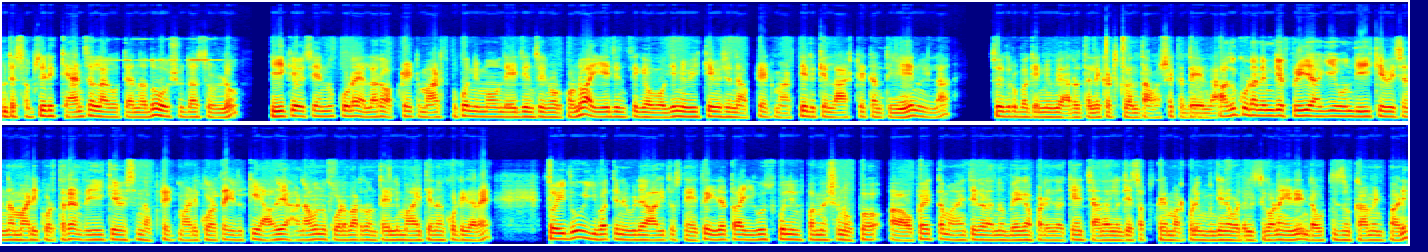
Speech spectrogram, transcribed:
ಮತ್ತೆ ಸಬ್ಸಿಡಿ ಕ್ಯಾನ್ಸಲ್ ಆಗುತ್ತೆ ಅನ್ನೋದು ಶುದ್ಧ ಸುಳ್ಳು. ಇ ಕೆ ಅನ್ನು ಕೂಡ ಎಲ್ಲರೂ ಅಪ್ಡೇಟ್ ಮಾಡಿಸ್ಬೇಕು. ನಿಮ್ಮ ಒಂದು ಏಜೆನ್ಸಿ ನೋಡ್ಕೊಂಡು ಆ ಏಜೆನ್ಸಿಗೆ ಹೋಗಿ ನೀವು ಈ ಕೆ ಅಪ್ಡೇಟ್ ಮಾಡಿಸಿ, ಇದಕ್ಕೆ ಲಾಸ್ಟ್ ಡೇಟ್ ಅಂತ ಏನು ಇಲ್ಲ. ಸೊ ಇದ್ರ ಬಗ್ಗೆ ನೀವು ಯಾರು ತಲೆ ಕಟ್ಕೊಳ್ಳೋಂತ ಅವಶ್ಯಕತೆ ಇಲ್ಲ. ಅದು ಕೂಡ ನಿಮಗೆ ಫ್ರೀ ಆಗಿ ಒಂದು ಇ ಕೆ ಅನ್ನ ಮಾಡಿ ಕೊಡ್ತಾರೆ. ಅಂದ್ರೆ ಇ ಕೆ ಅಪ್ಡೇಟ್ ಮಾಡಿ ಕೊಡ್ತಾರೆ. ಇದಕ್ಕೆ ಯಾವುದೇ ಹಣವನ್ನು ಕೊಡಬಾರ್ದು ಅಂತ ಇಲ್ಲಿ ಮಾಹಿತಿಯನ್ನು ಕೊಟ್ಟಿದ್ದಾರೆ. ಸೊ ಇದು ಇವತ್ತಿನ ವಿಡಿಯೋ ಆಗಿತ್ತು ಸ್ನೇಹಿತರೆ. ಇದೇ ತರ ಯೂಸ್ಫುಲ್ ಇನ್ಫಾರ್ಮೇಶನ್ ಉಪ ಉಪಯುಕ್ತ ಮಾಹಿತಿಗಳನ್ನು ಬೇಗ ಪಡೆಯೋದಕ್ಕೆ ಚಾನಲ್ಗೆ ಸಬ್ಸ್ಕ್ರೈಬ್ ಮಾಡ್ಕೊಳ್ಳಿ. ಮುಂದಿನ ವಿಡಿಯೋದಲ್ಲಿ ಸಿಗೋಣ. ಏನೇನು ಡೌಟ್ಸ್ ಇದ್ರು ಕಾಮೆಂಟ್ ಮಾಡಿ.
